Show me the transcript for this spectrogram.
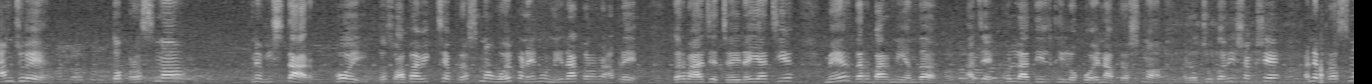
આમ જોઈએ તો પ્રશ્ન ને વિસ્તાર હોય તો સ્વાભાવિક છે, પ્રશ્ન હોય, પણ એનું નિરાકરણ આપણે કરવા આજે જઈ રહ્યા છીએ. મેયર દરબારની અંદર આજે ખુલ્લા દિલથી લોકો એના પ્રશ્ન રજૂ કરી શકશે અને પ્રશ્ન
